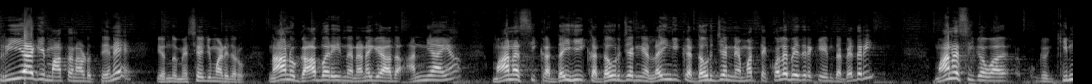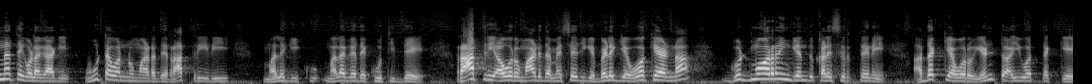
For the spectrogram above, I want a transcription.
ಫ್ರೀಯಾಗಿ ಮಾತನಾಡುತ್ತೇನೆ ಎಂದು ಮೆಸೇಜ್ ಮಾಡಿದರು. ನಾನು ಗಾಬರಿಯಿಂದ ನನಗೆ ಆದ ಅನ್ಯಾಯ, ಮಾನಸಿಕ, ದೈಹಿಕ ದೌರ್ಜನ್ಯ, ಲೈಂಗಿಕ ದೌರ್ಜನ್ಯ ಮತ್ತು ಕೊಲೆ ಬೆದರಿಕೆಯಿಂದ ಬೆದರಿ, ಮಾನಸಿಕವ, ಖಿನ್ನತೆಗೊಳಗಾಗಿ ಊಟವನ್ನು ಮಾಡದೆ ರಾತ್ರಿ ಇಡೀ ಮಲಗಿ ಕೂ, ಮಲಗದೆ ಕೂತಿದ್ದೆ. ರಾತ್ರಿ ಅವರು ಮಾಡಿದ ಮೆಸೇಜಿಗೆ ಬೆಳಗ್ಗೆ ಓಕೆ ಅಣ್ಣ ಗುಡ್ ಮಾರ್ನಿಂಗ್ ಎಂದು ಕಳಿಸಿರುತ್ತೇನೆ. ಅದಕ್ಕೆ ಅವರು ಎಂಟು ಐವತ್ತಕ್ಕೆ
